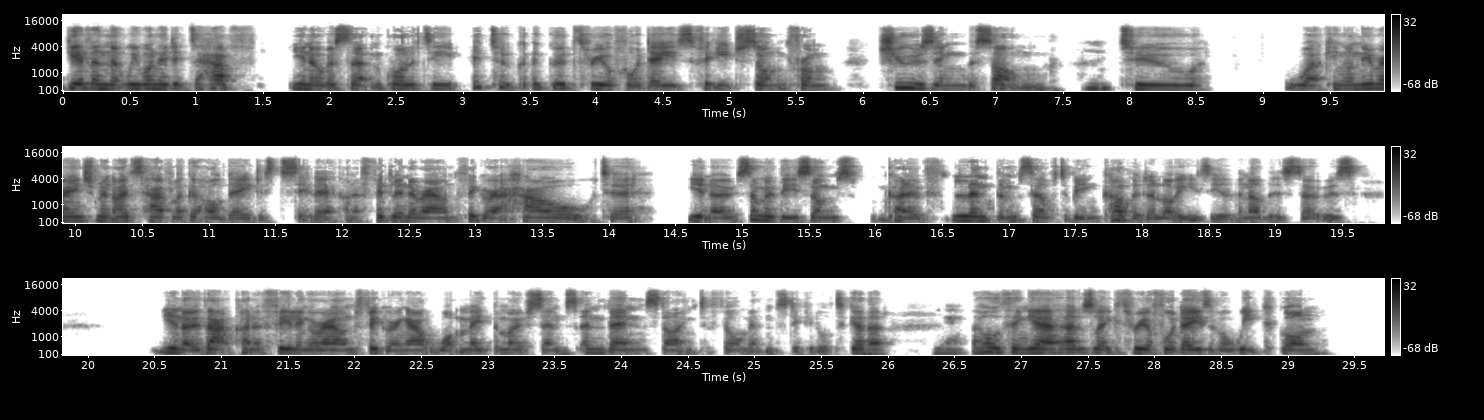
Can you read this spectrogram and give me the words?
given that we wanted it to have you know a certain quality it took a good 3 or 4 days for each song from choosing the song mm-hmm. to working on the arrangement i'd have like a whole day just to sit there kind of fiddling around figure out how to you know some of these songs kind of lent themselves to being covered a lot easier than others. So it was you know that kind of feeling around figuring out what made the most sense and then starting to film it and stick it all together. Yeah. the whole thing yeah that was like three or four days of a week gone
